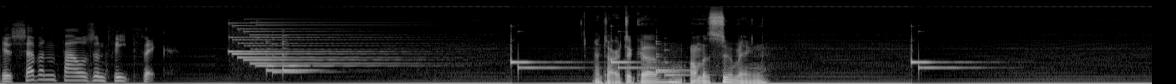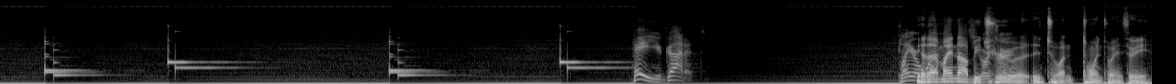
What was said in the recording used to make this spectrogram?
is 7,000 feet thick. Antarctica. I'm assuming. Hey, you got it. Player Yeah, one. that might not be true turn. in 20, 2023.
